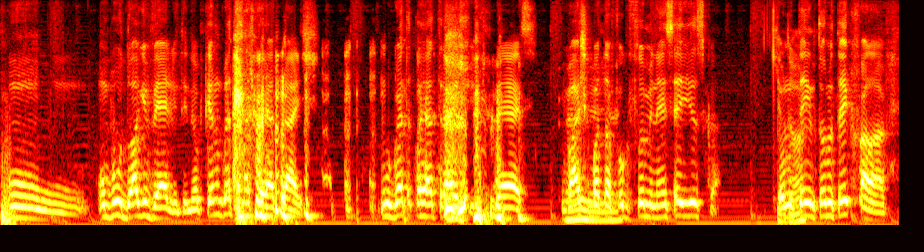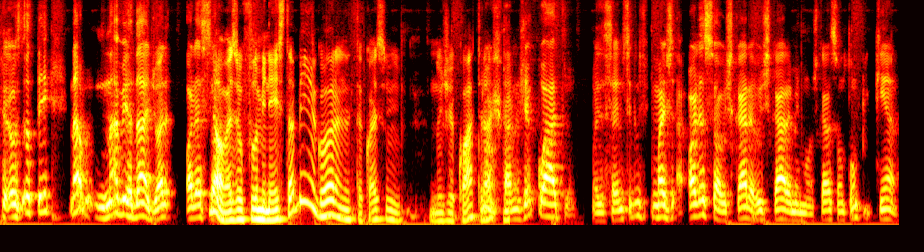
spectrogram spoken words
um, um bulldog velho, entendeu? Porque não aguenta mais correr atrás. Não aguenta correr atrás. Esquece. Vasco, Botafogo, Fluminense é isso, cara. Que Então não, dó. tem, então não tem o que falar. Eu, eu tenho. Na, na verdade, olha, olha só. Não, mas o Fluminense tá bem agora, né? Tá quase no G4, Não, acho. tá no G4. Mas isso aí não significa. Mas olha só, os caras, os cara, meu irmão, os caras são tão pequenos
